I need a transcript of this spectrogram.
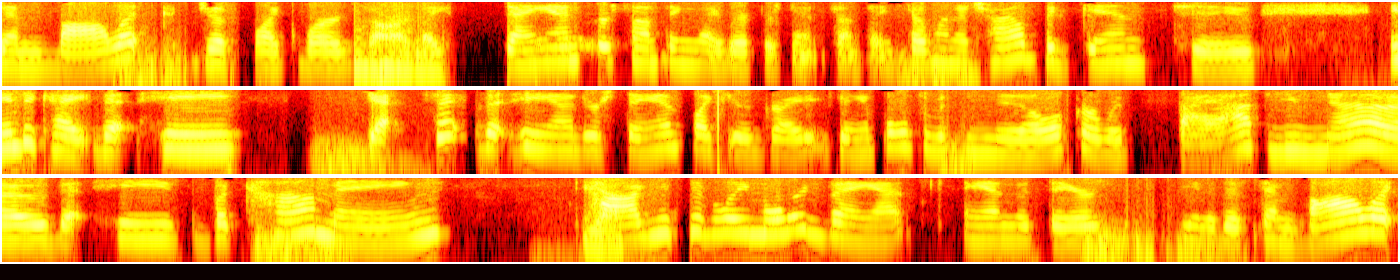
symbolic, just like words are. They stand for something, they represent something. So when a child begins to indicate that he gets it, that he understands, like your great examples with milk or with bath, you know that he's becoming. Cognitively more advanced and that there's, you know, the symbolic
